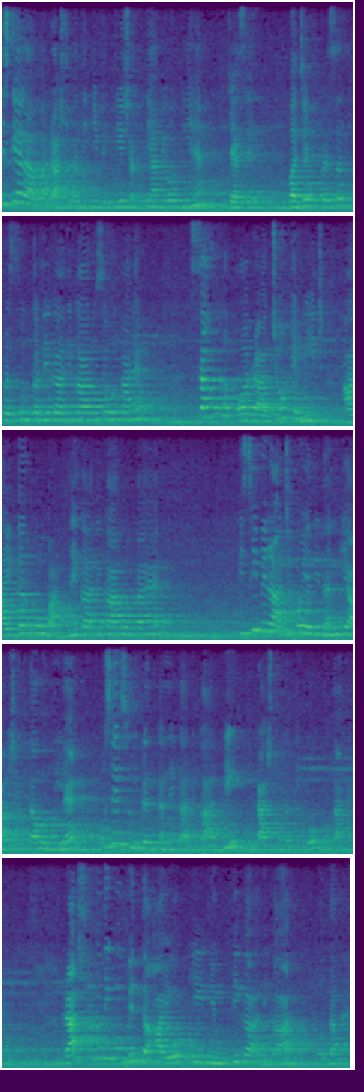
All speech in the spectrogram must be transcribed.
इसके अलावा राष्ट्रपति की वित्तीय शक्तियाँ भी होती हैं, जैसे बजट प्रस्तुत करने का अधिकार उसे होता है। संघ और राज्यों के बीच आयकर को बांटने का अधिकार होता है। किसी भी राज्य को यदि धन की आवश्यकता होती है, उसे स्वीकृत करने का अधिकार भी राष्ट्रपति को होता है। राष्ट्रपति को वित्त आयोग की नियुक्ति का अधिकार होता है।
